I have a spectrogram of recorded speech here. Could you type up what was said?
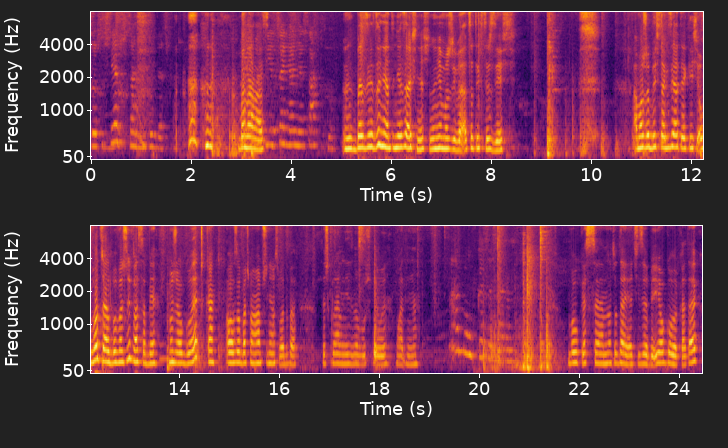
to zjeść, zanim pójdę spać. Bananas. Jedzenia nie. Y, Bez jedzenia ty nie zaśniesz, no niemożliwe. A co ty chcesz zjeść? A może byś tak zjadł jakieś owoce albo warzywa sobie? Może ogóreczka? O, zobacz, mama przyniosła dwa. Te szklarnie znowuż były ładne. A bułkę ze serem. Bułkę z serem, no to daj, ja ci zrobię. I ogórka, tak?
